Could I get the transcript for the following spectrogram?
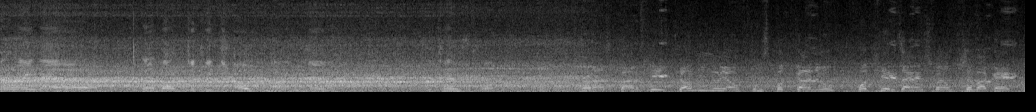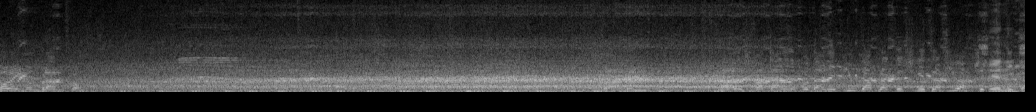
Kolejne. Teodorczyk i Czałka. Zwycięstwo. Coraz bardziej dominują w tym spotkaniu, potwierdzają swoją przewagę kolejną bramką. Ależ fatalne podanie, piłka praktycznie trafiła w przeciwnika.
